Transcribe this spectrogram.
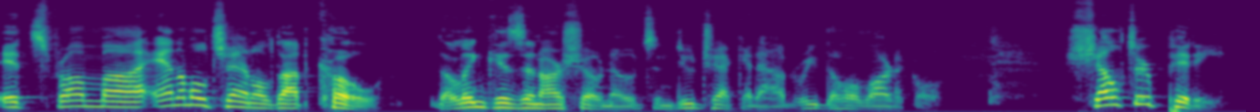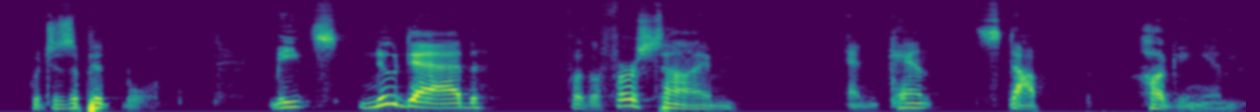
It's from uh, animalchannel.co. The link is in our show notes, and do check it out. Read the whole article. Shelter Pity, which is a pit bull, meets new dad for the first time and can't stop hugging him.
